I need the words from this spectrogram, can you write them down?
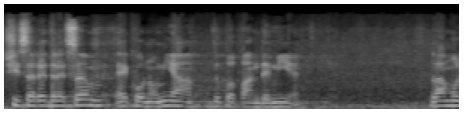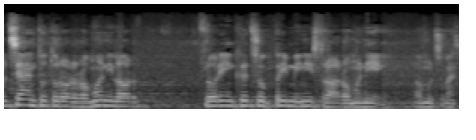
și să redresăm economia după pandemie. La mulți ani tuturor românilor, Florin Câțu, prim-ministru al României. Vă mulțumesc!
